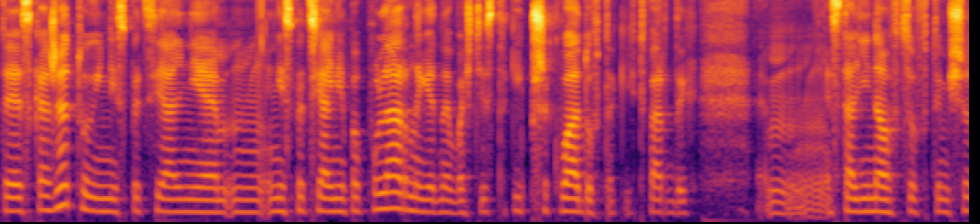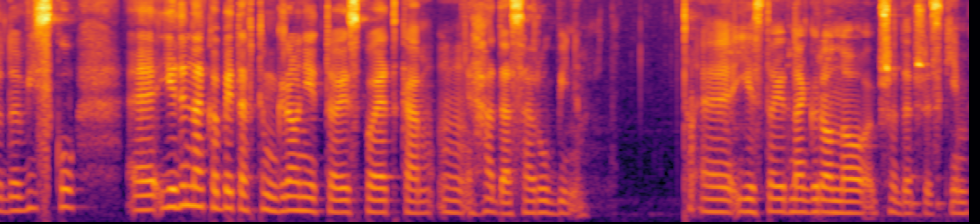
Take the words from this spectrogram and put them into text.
TSK Żetu i niespecjalnie, mm, niespecjalnie popularny, jeden właśnie z takich przykładów takich twardych stalinowców w tym środowisku. Jedyna kobieta w tym gronie to jest poetka mm, Hadasa Rubin. E, jest to jednak grono przede wszystkim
